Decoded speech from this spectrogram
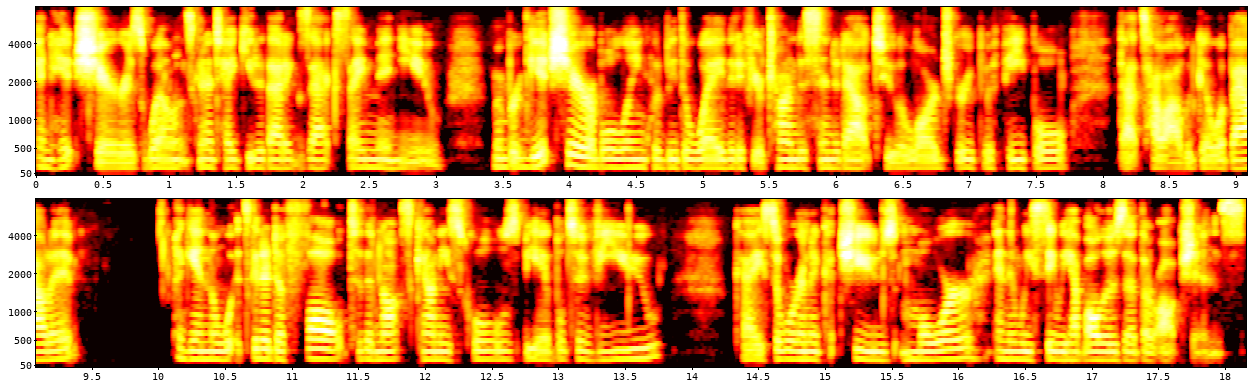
and hit share as well, and it's going to take you to that exact same menu. Remember, get shareable link would be the way that if you're trying to send it out to a large group of people, that's how I would go about it. Again, the, it's going to default to the Knox County schools be able to view. Okay, so we're going to choose more, and then we see we have all those other options.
